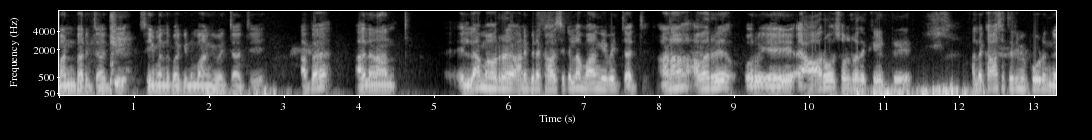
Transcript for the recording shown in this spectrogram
மண் பறிச்சாச்சு சீமந்த பாக்கெட்டும் வாங்கி வச்சாச்சு அப்ப அதுல நான் எல்லாம் அவர் அனுப்பின காசுக்கெல்லாம் வாங்கி வச்சாச்சு ஆனா அவரு ஒரு ஏ- யாரோ சொல்றதை கேட்டு அந்த காசை திரும்பி போடுங்க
